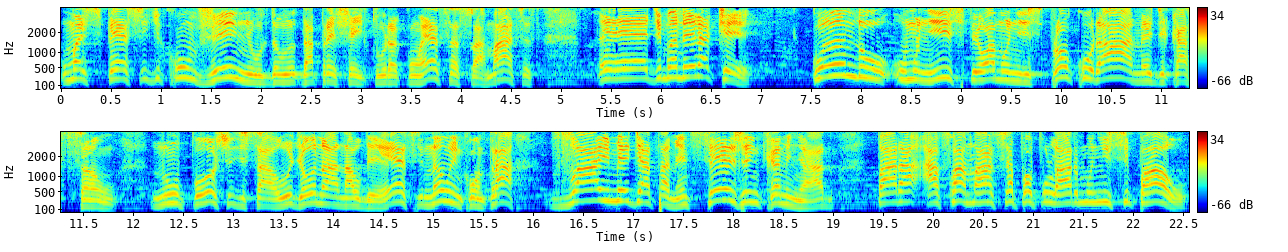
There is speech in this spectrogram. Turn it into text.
uma espécie de convênio do, da prefeitura com essas farmácias, é, de maneira que, quando o munícipe ou a munícipe procurar a medicação no posto de saúde ou na, na UBS, não encontrar, vá imediatamente, seja encaminhado para a farmácia popular municipal.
